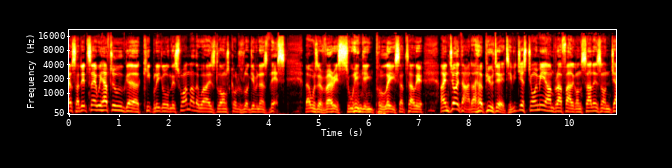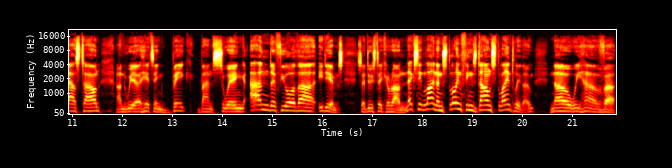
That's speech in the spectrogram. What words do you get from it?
Yes, I did say we have to uh, keep legal on this one, otherwise Lance will have given us this. That was a very swinging police, I tell you. I enjoyed that. I hope you did. If you just join me, I'm Rafael Gonzalez on Jazztown, and we are hitting big band swing and a few other idioms. So do stick around. Next in line, and slowing things down slightly though, now we have uh,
